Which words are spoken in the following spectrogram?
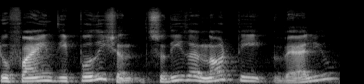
to find the position, so these are not the value,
